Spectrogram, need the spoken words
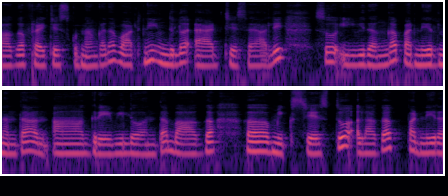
బాగా ఫ్రై చేసుకున్నాం కదా వాటిని ఇందులో యాడ్ చేసేయాలి. సో ఈ విధంగా పన్నీర్నంతా ఆ గ్రేవీలో అంతా బాగా మిక్స్ చేస్తూ అలాగా పన్నీర్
